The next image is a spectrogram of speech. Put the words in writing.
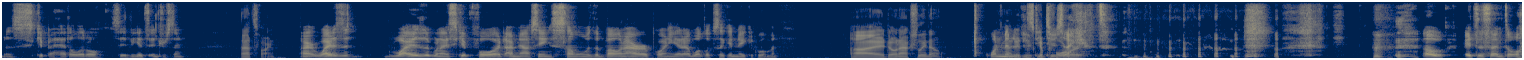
gonna skip ahead a little, see if it gets interesting. That's fine. All right. Why does it? Why is it when I skip forward, I'm now seeing someone with a bow and arrow pointing at what looks like a naked woman? I don't actually know. One minute did you skip fifty-two seconds. oh, it's a centaur.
